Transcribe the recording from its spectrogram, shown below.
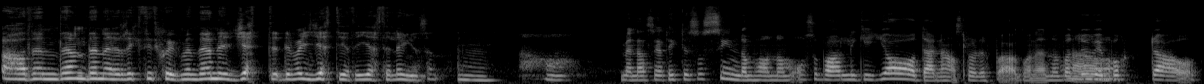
ja den, den, den är riktigt sjuk men den är jätte, det var jätte, jätte, jättelänge sedan. Mm. Ja. Men alltså jag tyckte så synd om honom och så bara ligger jag där när han slår upp ögonen och bara du är Ja. borta och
